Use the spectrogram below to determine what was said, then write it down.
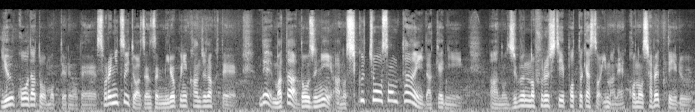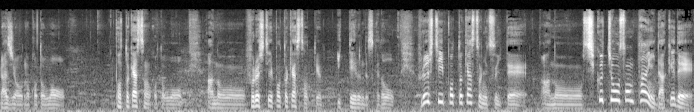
有効だと思っているのでそれについては全然魅力に感じなくてでまた同時にあの市区町村単位だけにあの自分のフルシティポッドキャスト今ねこの喋っているラジオのことをポッドキャストのことをあのフルシティポッドキャストって言っているんですけどフルシティポッドキャストについてあの市区町村単位だけで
